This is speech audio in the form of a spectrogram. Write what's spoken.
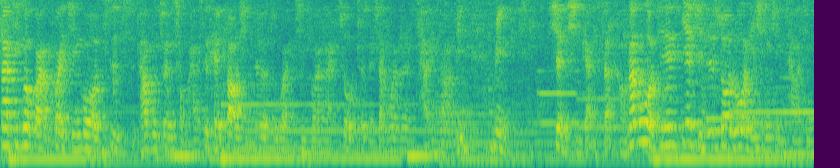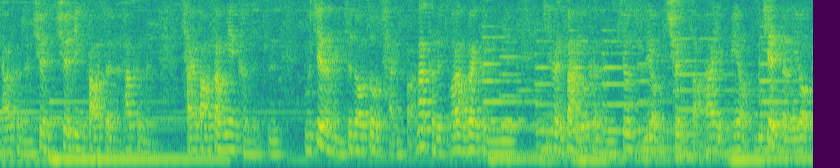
那经过管委会经过制止，他不遵从，还是可以报请这个主管机关来做这个相关的裁罚，并命限期改善。好，那如果今天，因为其实说，如果你请警察，警察可能确确定发生了，他可能裁罚上面可能只不见得每次都做裁罚，那可能管委会可能也基本上有可能就只有劝导，他也没有不见得有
